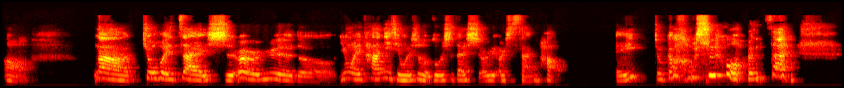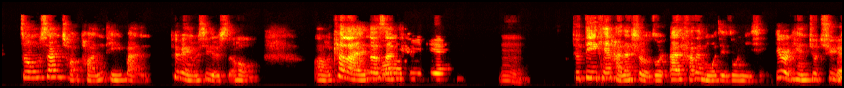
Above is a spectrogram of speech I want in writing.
啊。那就会在十二月的，因为它逆行为射手座是在十二月二十三号。哎，就刚好是我们在中山团团体版蜕变游戏的时候，嗯，看来那三天，天，嗯，就第一天还在射手座，哎，还在摩羯座逆行，第二天就去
